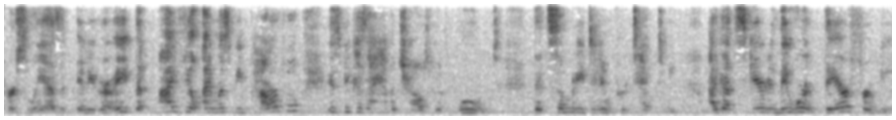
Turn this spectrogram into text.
personally as an Enneagram 8 that I feel I must be powerful is because I have a childhood wound, that somebody didn't protect me. I got scared and they weren't there for me.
